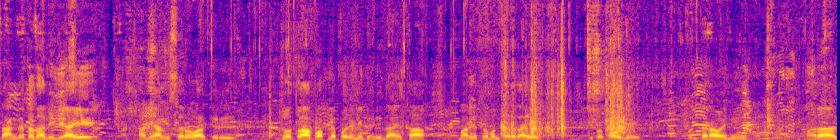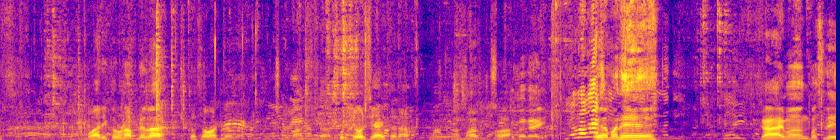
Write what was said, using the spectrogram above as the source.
सांगता झालेली आहे. आणि आम्ही सर्व वारकरी जो तो आपापल्या परीने घरी जायचा मार्गक्रमण करत आहे. दीपक माऊली मंथना वहिनी महाराज वारी करून आपल्याला कसं वाटलं? पुढच्या वर्षी यायचं ना? वा. ए म्हणे काय मग बसले?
